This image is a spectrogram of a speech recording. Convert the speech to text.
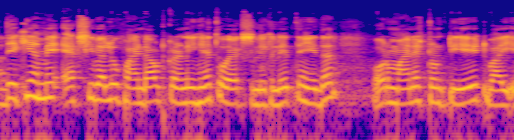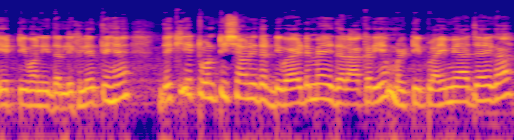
देखिए, हमें x की वैल्यू फाइंड आउट करनी है तो x लिख लेते हैं इधर और minus twenty eight by eighty one इधर लिख लेते हैं। देखिए ट्वेंटी सेवन इधर डिवाइड में, इधर आकर ये मल्टीप्लाई में आ जाएगा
